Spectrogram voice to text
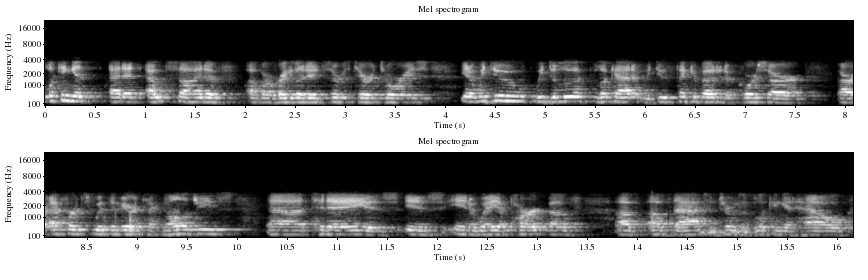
Looking at it outside of our regulated service territories, you know, we do look at it, we do think about it. Of course, our efforts with Emera Technologies Uh, today is in a way a part of that in terms of looking at how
